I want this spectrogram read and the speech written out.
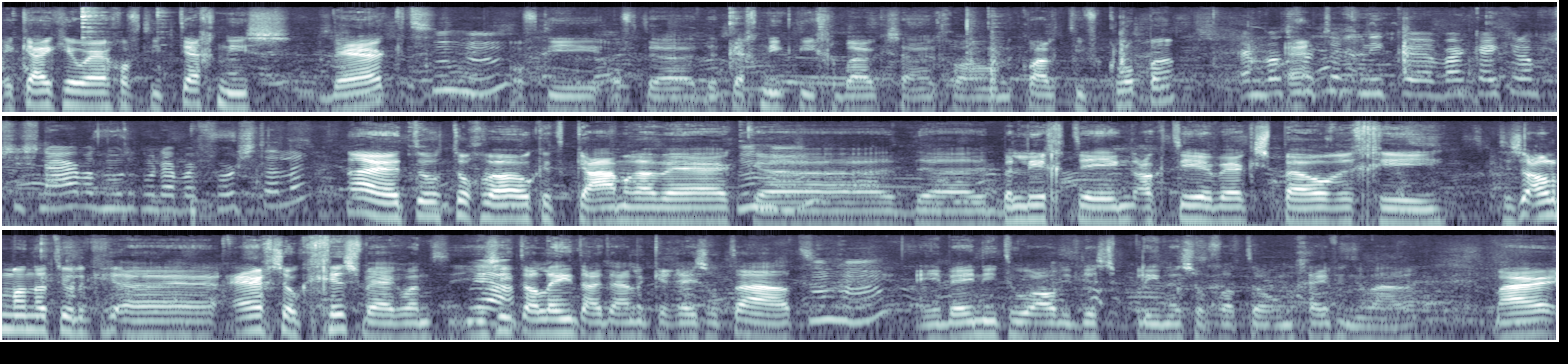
ik kijk heel erg of die technisch werkt. Mm -hmm. Of, die, of de, de techniek die gebruikt zijn gewoon kwalitatief kloppen. En wat voor techniek, uh, waar kijk je dan precies naar? Wat moet ik me daarbij voorstellen? Nou ja, toch, toch wel ook het camerawerk, mm -hmm. uh, de belichting, acteerwerk, spelregie. Het is allemaal natuurlijk uh, ergens ook giswerk, want je ja. ziet alleen het uiteindelijke resultaat. Mm -hmm. En je weet niet hoe al die disciplines of wat de omgevingen waren. Maar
